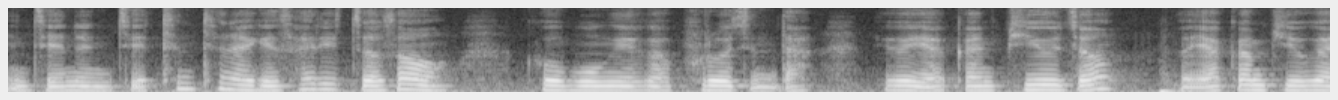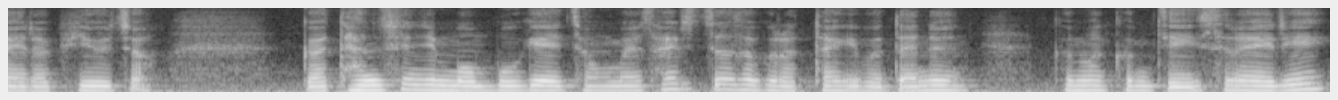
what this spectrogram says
이제는 이제 튼튼하게 살이 쪄서 그 멍에가 부러진다. 이거 약간 비유죠. 약간 비유가 아니라 비유죠. 그러니까 단순히 뭐 목에 정말 살이 쪄서 그렇다기보다는 그만큼 이제 이스라엘이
